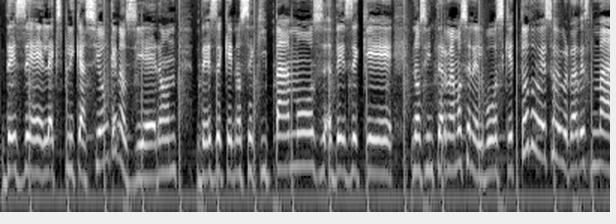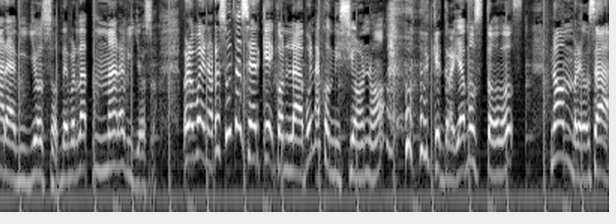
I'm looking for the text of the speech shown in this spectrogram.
desde la explicación que nos dieron, desde que nos equipamos, desde que nos internamos en el bosque, todo eso de verdad es maravilloso, de verdad maravilloso. Pero bueno, resulta ser que con la buena condición, ¿no? que traíamos todos. No, hombre, o sea,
